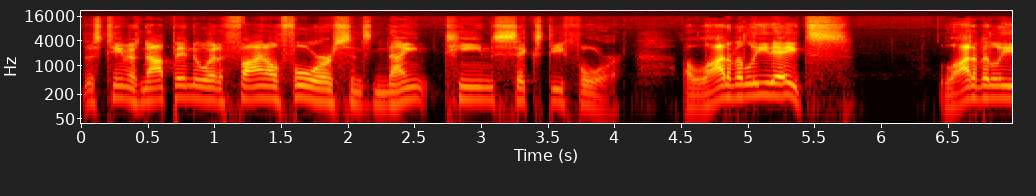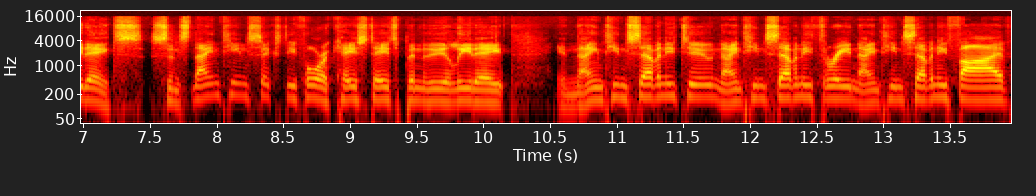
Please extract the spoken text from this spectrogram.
this team has not been to a Final Four since 1964. A lot of Elite Eights. A lot of Elite Eights. Since 1964, K State's been to the Elite Eight in 1972, 1973, 1975,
